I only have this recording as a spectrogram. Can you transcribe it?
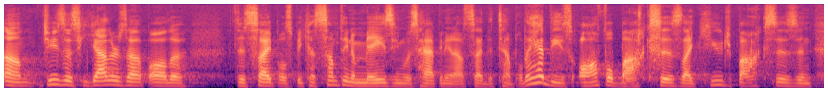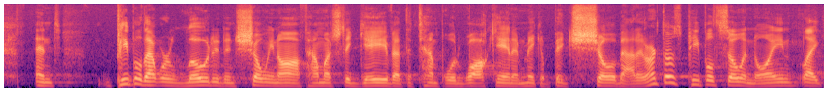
Um, Jesus, he gathers up all the disciples because something amazing was happening outside the temple. They had these awful boxes, like huge boxes, and, and people that were loaded and showing off how much they gave at the temple would walk in and make a big show about it. Aren't those people so annoying? Like,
